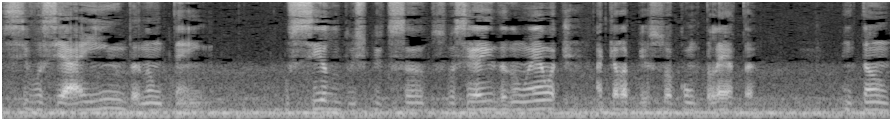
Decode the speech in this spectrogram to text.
se você ainda não tem o selo do Espírito Santo, se você ainda não é aquela pessoa completa, então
